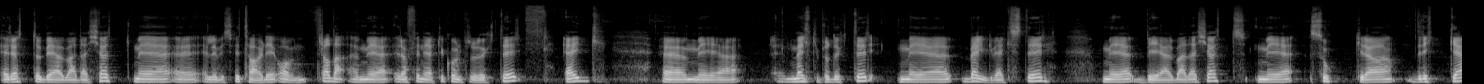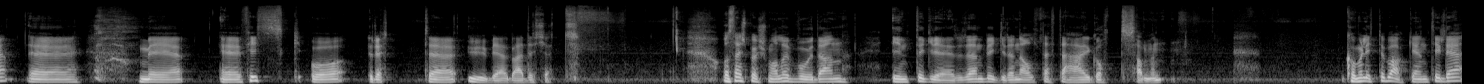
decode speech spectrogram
rødt og bearbeida kjøtt, med, eh, eller hvis vi tar det ovenfra, med raffinerte kornprodukter, egg, eh, med melkeprodukter, med belgvekster, med bearbeida kjøtt, med sukra drikke, eh, med eh, fisk og rødt ubearbeida ubearbeidet kjøtt. Og så er spørsmålet hvordan integrerer en, bygger en alt dette her godt sammen. Kommer litt tilbake igjen til det,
